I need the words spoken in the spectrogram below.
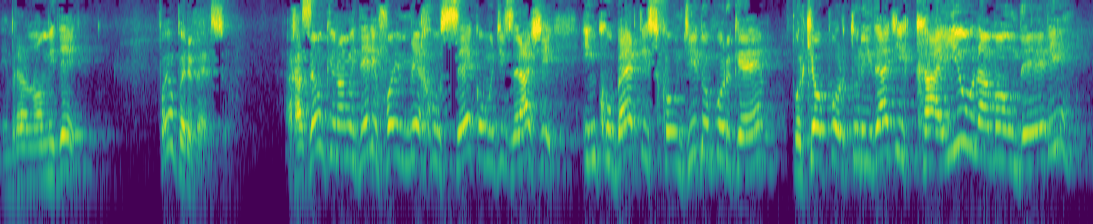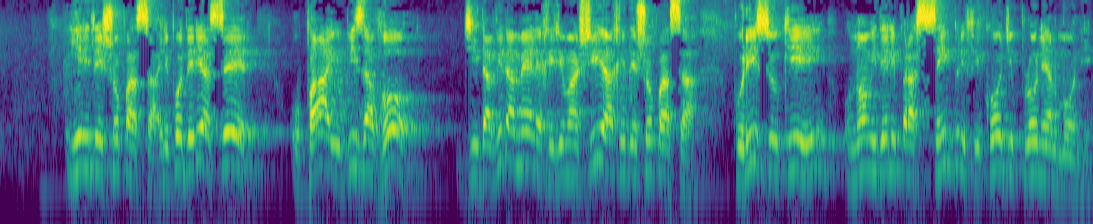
Lembraram o nome dele? Foi um perverso. A razão que o nome dele foi Mechusé, como diz Rashi, encoberto, escondido, por quê? Porque a oportunidade caiu na mão dele e ele deixou passar. Ele poderia ser o pai, o bisavô de David Amelech de Mashiach e deixou passar. Por isso que o nome dele para sempre ficou de Ploni Almoni.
